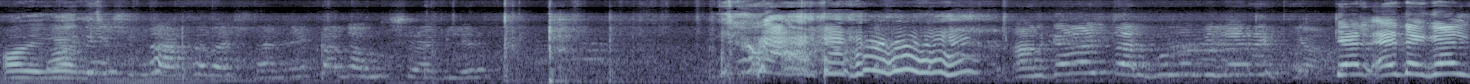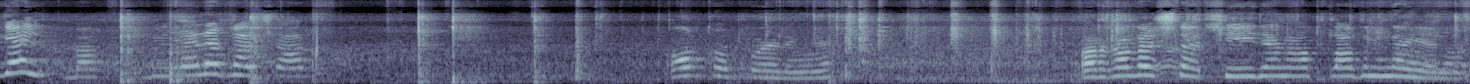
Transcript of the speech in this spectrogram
Hadi gel. şimdi arkadaşlar ne kadar uçurabilirim? arkadaşlar bunu bilerek yap. Gel Ede gel gel. Bak bir yere kaçar. Al topu eline. Arkadaşlar şeyden atladım da geldim.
